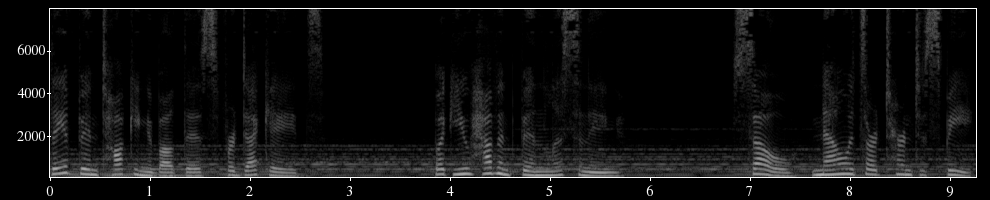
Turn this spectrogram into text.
They have been talking about this for decades. But you haven't been listening. So, now it's our turn to speak.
